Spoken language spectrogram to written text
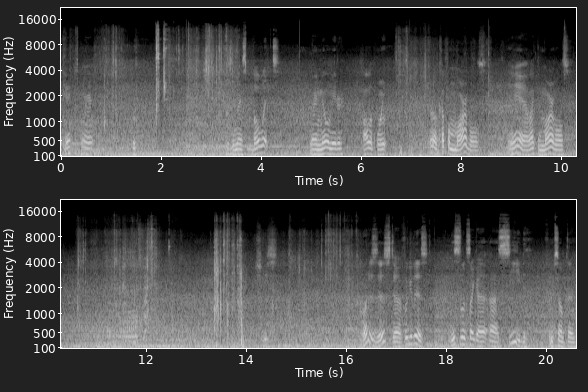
Okay, alright. There's a nice bullet. 9 millimeter. Hollow point. Oh, a couple marbles. Yeah, I like the marbles. Jeez. What is this stuff? Look at this. This looks like a, a seed from something.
